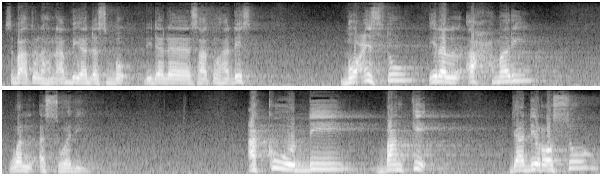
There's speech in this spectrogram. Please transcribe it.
Sebab itulah nabi ada sebut di dalam satu hadis bu'istu ilal ahmari wal aswadi. Aku dibangkit jadi rasul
